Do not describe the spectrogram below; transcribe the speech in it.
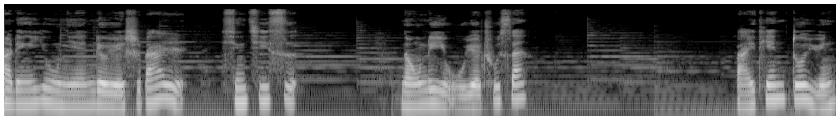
二零一五年六月十八日，星期四，农历五月初三。白天多云，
